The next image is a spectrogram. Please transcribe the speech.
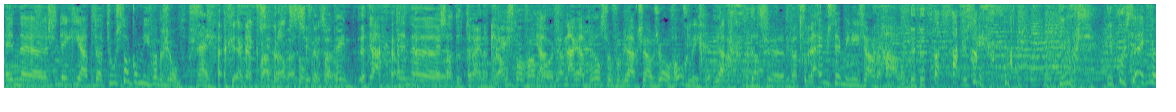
En eh, ze denken, ja, dat toestel komt niet van de grond. Nee, En er qua zit ook, brandstof zit zo. wat in. Ja, en, eh, Er zat er te weinig brandstof aan ja, boord. nou ja, het brandstofverbruik zou zo hoog liggen... dat, ze, dat ze de eindbestemming niet zouden halen. dus die, Die moest, even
